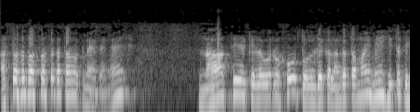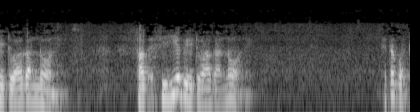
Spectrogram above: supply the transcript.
අස්වස ප්‍රස්වස කතාවක් නෑ දැන් ඈ. නාසය කෙලවර හෝ තොල් දෙක ළඟ තමයි මේ හිත පිහිටුවා ගන්න ඕනේ. සිහිය පිහිටුවා ගන්න ඕනේ. එතකොට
